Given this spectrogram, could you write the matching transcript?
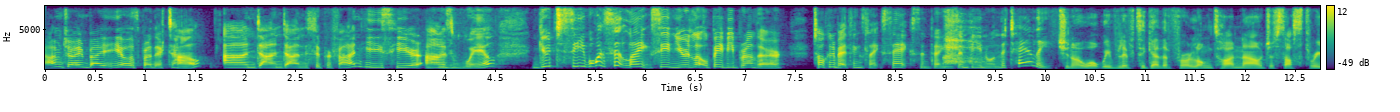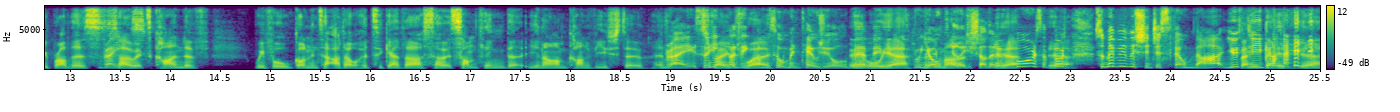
I'm joined by Eyal's brother Tal and Dan Dan the superfan. He's here mm-hmm. as well. Good to see. What's it like seeing your little baby brother talking about things like sex and things and being on the telly? Do you know what? We've lived together for a long time now, just us three brothers. Right. So it's kind of we've all gone into adulthood together, so it's something that you know I'm kind of used to. Right. So because he, he comes home and tells you all about it. Well, yeah, we all much. tell each other, yeah, of course, of yeah. course. So maybe we should just film that. You three guys yeah.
